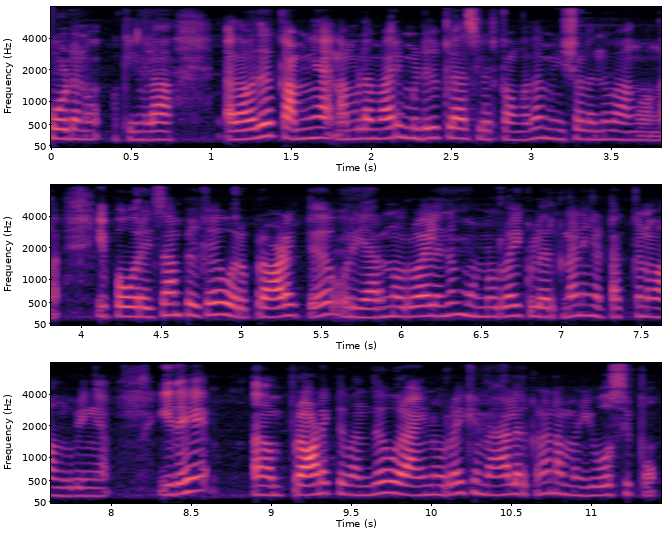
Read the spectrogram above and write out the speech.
போடணும். ஓகேங்களா அதாவது கம்மியாக நம்மள மாதிரி மிடில் கிளாஸில் இருக்கவங்க தான் மீஷோலேருந்து வாங்குவாங்க. இப்போ ஒரு எக்ஸாம்பிளுக்கு ஒரு ப்ராடக்ட்டு ஒரு இரநூறுவாயிலேருந்து முந்நூறுவாய்க்குள்ளே இருக்குன்னா நீங்கள் டக்குன்னு வாங்குவீங்க. இதே ப்ராடக்ட் வந்து ஒரு ஐநூறுரூவாய்க்கு மேலே இருக்குன்னா நம்ம யோசிப்போம்.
